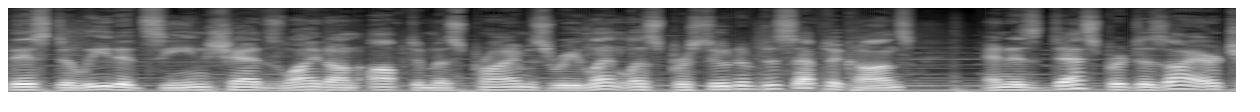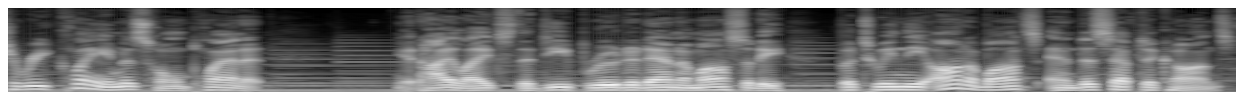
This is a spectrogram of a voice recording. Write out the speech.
This deleted scene sheds light on Optimus Prime's relentless pursuit of Decepticons and his desperate desire to reclaim his home planet. It highlights the deep-rooted animosity between the Autobots and Decepticons,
